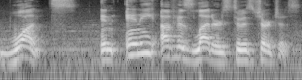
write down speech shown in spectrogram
once in any of his letters to his churches.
